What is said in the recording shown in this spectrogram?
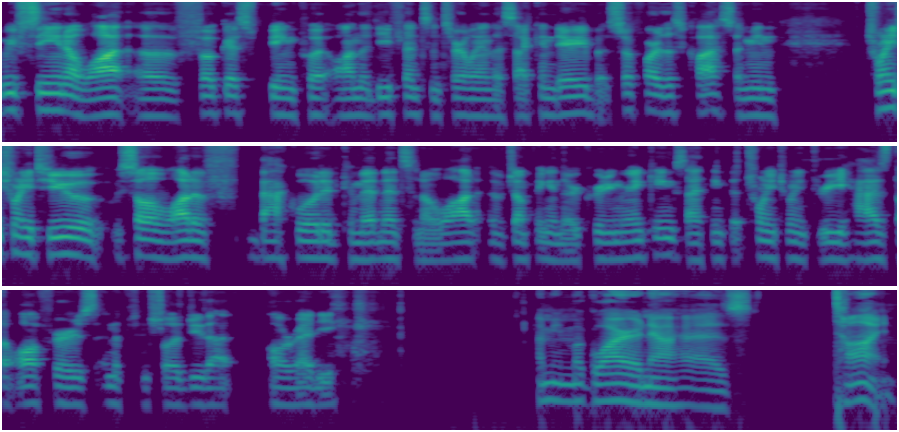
we've seen a lot of focus being put on the defense and certainly on the secondary. But so far this class, I mean, 2022, we saw a lot of backloaded commitments and a lot of jumping in the recruiting rankings. I think that 2023 has the offers and the potential to do that already. I mean, McGuire now has time.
